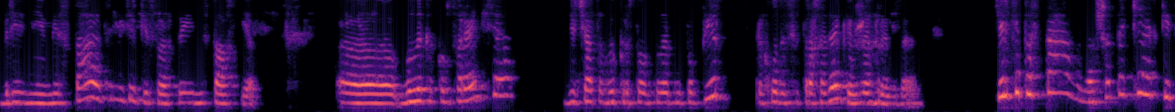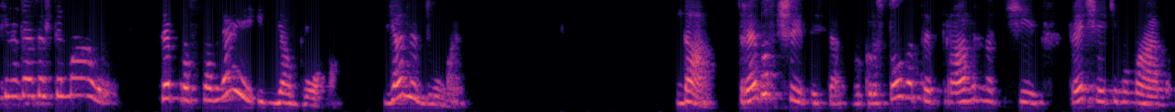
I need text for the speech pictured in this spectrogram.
в різні міста, це не тільки села, це і в містах є. Е, велика конференція, дівчата використали туалетний папір, приходить сестра хазяйка і вже гризає. Тільки поставила, що таке, скільки не дай завжди мало. Це прославляє ім'я Бога? Я не думаю. Да, треба вчитися використовувати правильно ті речі, які ми маємо.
